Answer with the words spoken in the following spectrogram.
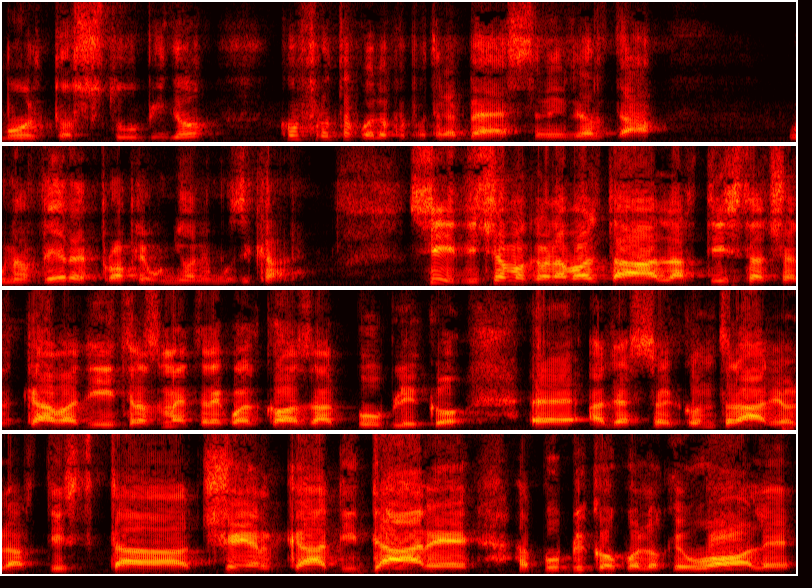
molto stupido, confronto a quello che potrebbe essere in realtà una vera e propria unione musicale. Sì, diciamo che una volta l'artista cercava di trasmettere qualcosa al pubblico, eh, adesso è il contrario, l'artista cerca di dare al pubblico quello che vuole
